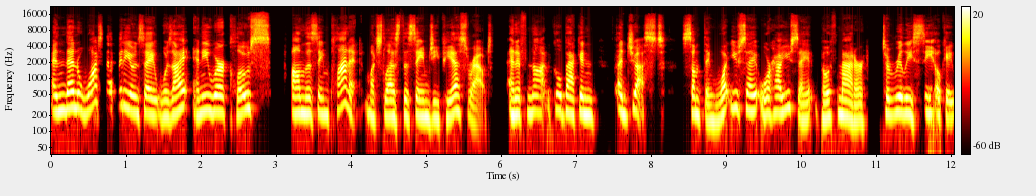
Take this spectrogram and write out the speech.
And then watch that video and say, was I anywhere close on the same planet, much less the same GPS route. And if not, go back and adjust something. What you say or how you say it both matter to really see, okay,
